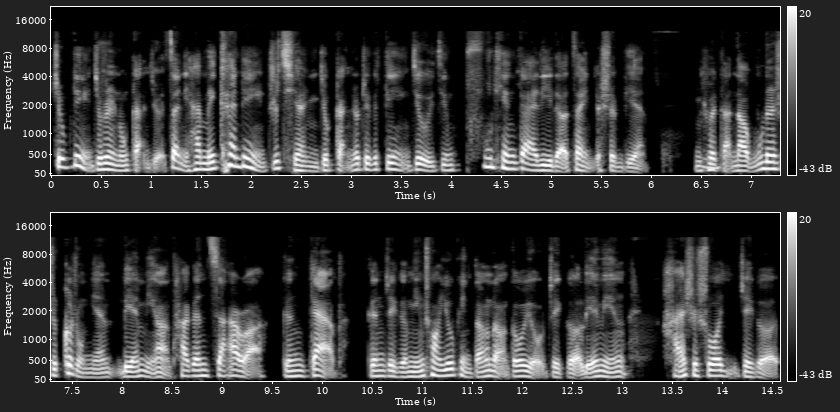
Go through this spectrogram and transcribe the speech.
这部电影就是那种感觉，在你还没看电影之前，你就感觉这个电影就已经铺天盖地的在你的身边。你会感到，无论是各种联联名啊，它跟 Zara、跟 Gap、跟这个名创优品等等都有这个联名。还是说以这个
